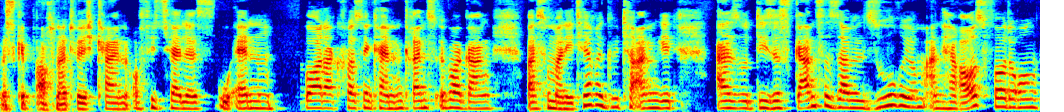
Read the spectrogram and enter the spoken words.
Es gibt auch natürlich kein offizielles UN Border Crossing, keinen Grenzübergang, was humanitäre Güter angeht. Also dieses ganze Sammelsurium an Herausforderungen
